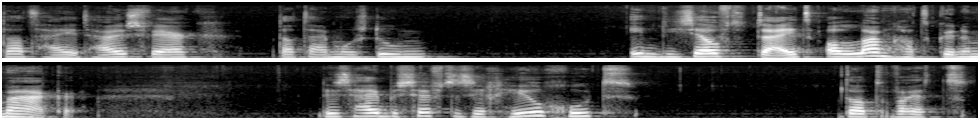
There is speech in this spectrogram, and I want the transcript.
dat hij het huiswerk dat hij moest doen in diezelfde tijd al lang had kunnen maken. Dus hij besefte zich heel goed dat wat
